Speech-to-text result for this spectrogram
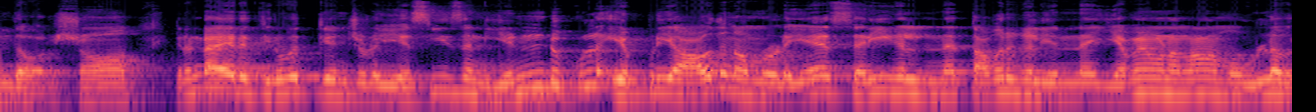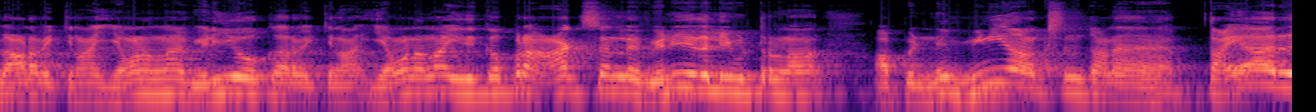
இந்த வருஷம் ரெண்டாயிரத்தி இருபத்தி அஞ்சுடைய சீசன் எண்டுக்குள்ளே எப்படியாவது நம்மளுடைய சரிகள் என்ன தவறுகள் என்ன எவனெல்லாம் நம்ம உள்ளே விளாட வைக்கலாம் எவனெல்லாம் வெளியே உட்கார வைக்கலாம் எவனெல்லாம் இதுக்கப்புறம் ஆக்ஷனில் வெளியே தள்ளி விட்டுறலாம் அப்படின்னு மினி ஆக்ஷனுக்கான தயார்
